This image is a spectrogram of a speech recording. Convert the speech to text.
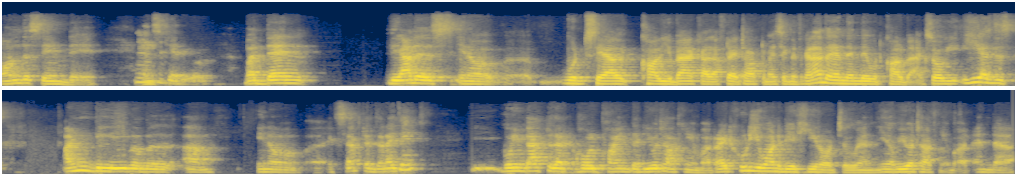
on the same day mm-hmm. and schedule. But then the others, you know, would say, I'll call you back after I talk to my significant other, and then they would call back. So he, has this unbelievable, um, you know, acceptance. And I think going back to that whole point that you were talking about, right? Who do you want to be a hero to? And, you know, we were talking about, and, uh,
